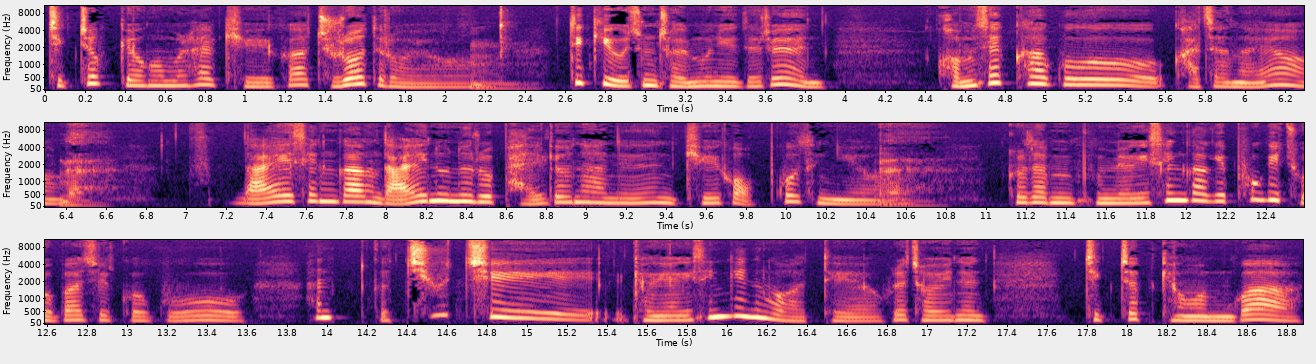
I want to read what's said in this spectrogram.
직접 경험을 할 기회가 줄어들어요. 음. 특히 요즘 젊은이들은 검색하고 가잖아요. 네. 나의 생각, 나의 눈으로 발견하는 기회가 없거든요. 네. 그러다 보면 분명히 생각의 폭이 좁아질 거고 한 그러니까 치우칠 경향이 생기는 것 같아요. 그래서 저희는 직접 경험과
